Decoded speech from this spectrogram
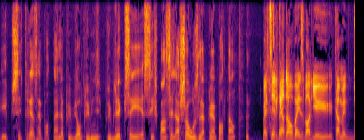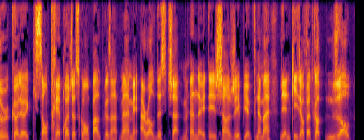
Et puis, c'est très important. L'opinion publique, c'est, je pense, c'est la chose la plus importante. Mais tu sais, regardons au baseball, il y a eu quand même deux cas là, qui sont très proches de ce qu'on parle présentement, mais Haroldis Chapman a été échangé, puis finalement, mm-hmm. les Yankees ils ont fait comme nous autres,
